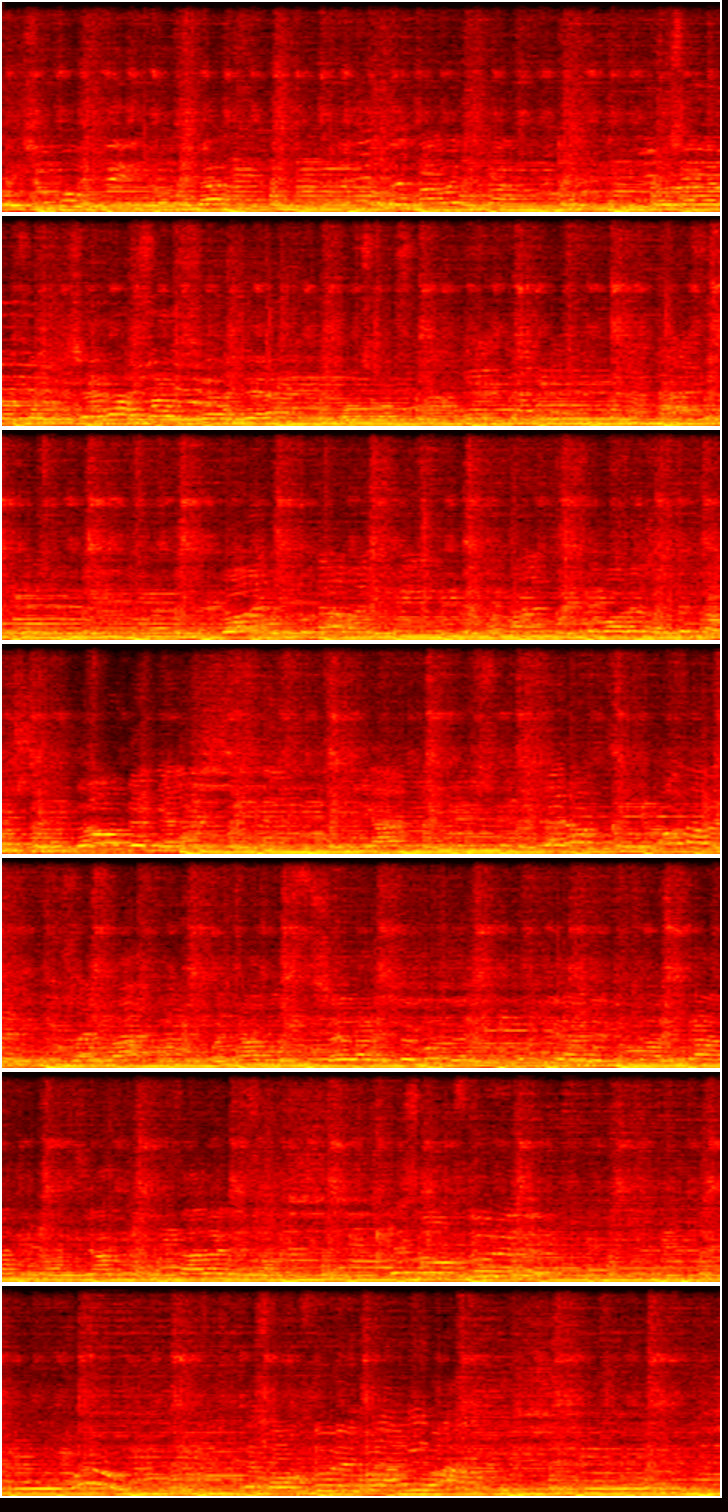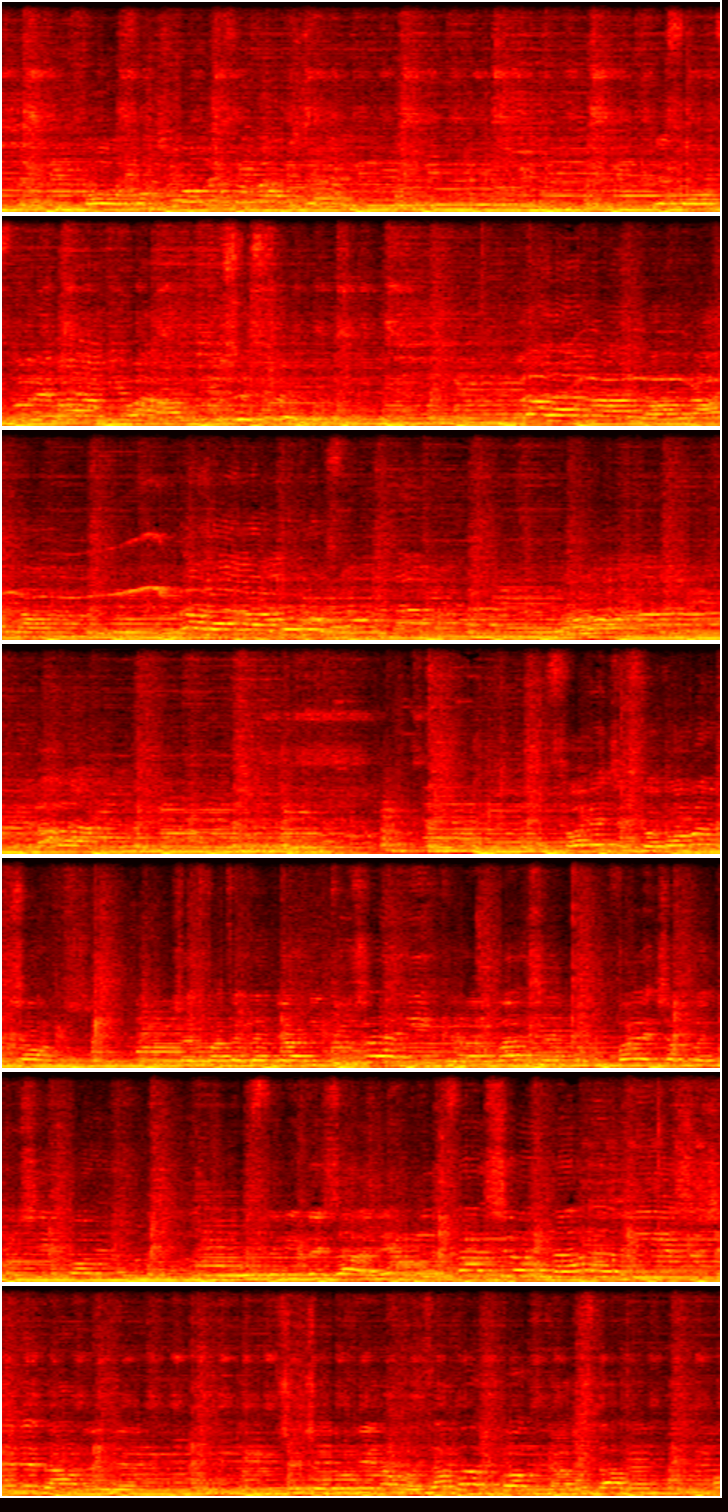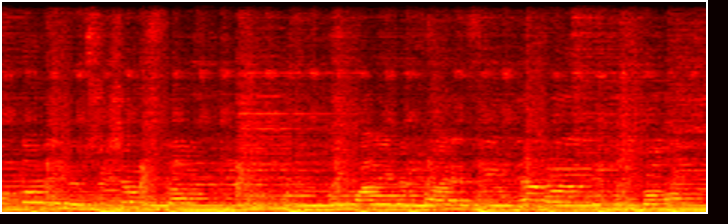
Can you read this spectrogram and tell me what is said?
Holy, you. won't be, don't ale ciągle kusi bok Pustymi dojrzałem, jak to znaczy nami Jeszcze się nie damy, nie. Życie na pod kasztanem. Oddolimy przysiąc stąd. Palimy parę z nich diamantów, bo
